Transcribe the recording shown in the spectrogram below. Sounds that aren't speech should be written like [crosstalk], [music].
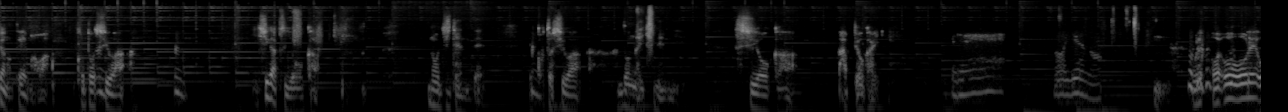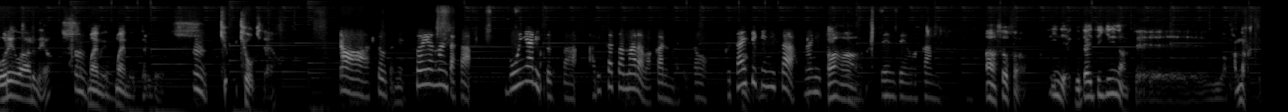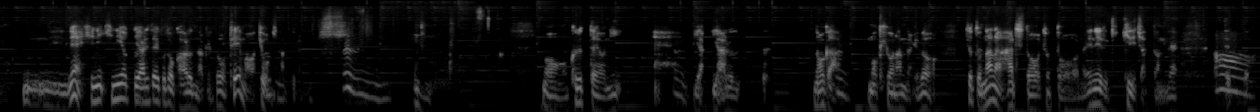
今日のテーマは、今年はうんうん1月8日の時点で、うん今年はどんな1年にしようか発表会。ええそういうの。俺おお俺俺はあれだよ。うん前もうん前も言ったけど、うんきょ狂気だよ。ああ、そうだね。そういうなんかさ、ぼんやりとしたあり方ならわかるんだけど、具体的にさ、何かあ全然わかんない。あ、あそうそう。いいんだよ。具体的になんて分かんなくても。うんね日に、日によってやりたいことは変わるんだけど、テーマは狂気になってる、うんうんうん。もう狂ったようにうん。ややるのがうん。目標なんだけど、ちょっと7、8とちょっとエネルギー切れちゃったんで、あうん。あ、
